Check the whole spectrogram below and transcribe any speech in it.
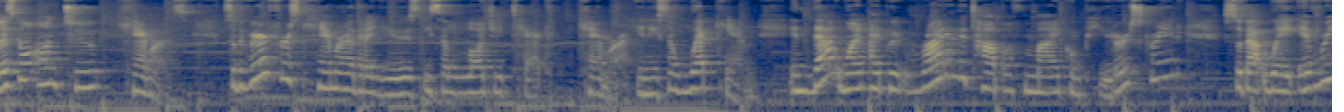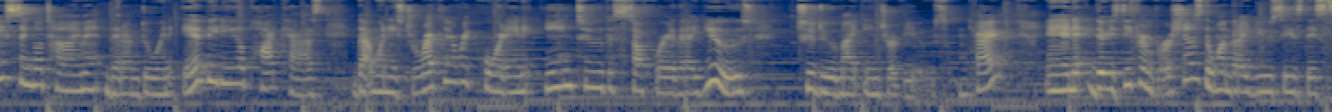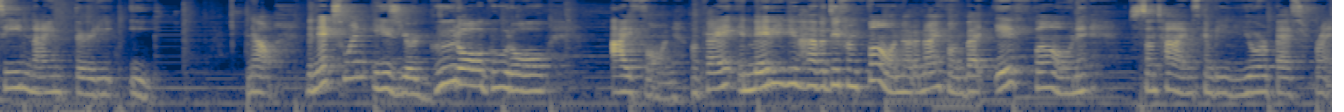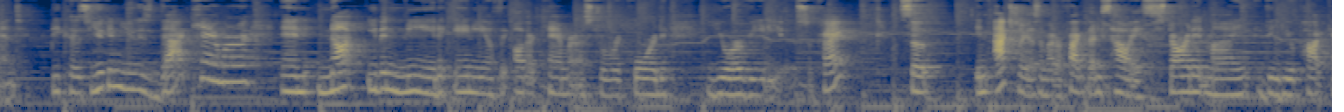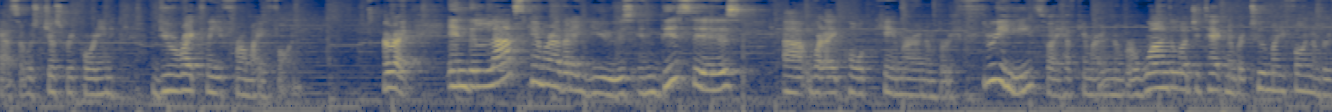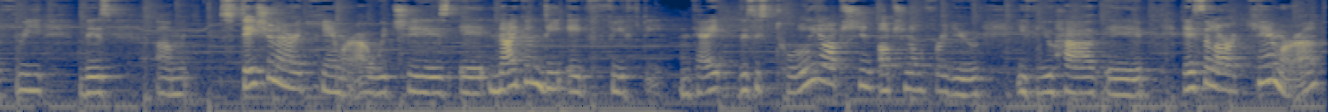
let's go on to cameras. So the very first camera that I use is a Logitech camera and it's a webcam. And that one I put right on the top of my computer screen. So that way every single time that I'm doing a video podcast, that one is directly recording into the software that I use to do my interviews, okay? And there is different versions. The one that I use is the C930E. Now, the next one is your good old, good old iPhone, okay? And maybe you have a different phone, not an iPhone, but a phone sometimes can be your best friend because you can use that camera and not even need any of the other cameras to record your videos, okay? So, in actually, as a matter of fact, that is how I started my video podcast. I was just recording directly from my phone. All right, and the last camera that I use, and this is uh, what I call camera number three. So I have camera number one, the Logitech, number two, my phone, number three, this um, stationary camera, which is a Nikon D850, okay? This is totally option optional for you if you have a SLR camera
